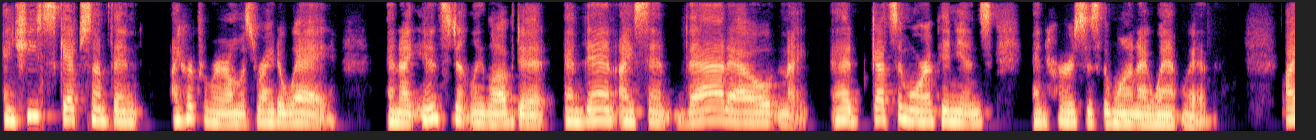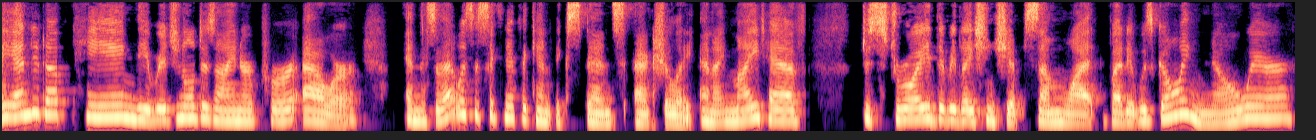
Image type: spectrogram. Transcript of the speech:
And she sketched something. I heard from her almost right away and I instantly loved it. And then I sent that out and I had got some more opinions and hers is the one I went with. I ended up paying the original designer per hour. And so that was a significant expense actually. And I might have destroyed the relationship somewhat, but it was going nowhere.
